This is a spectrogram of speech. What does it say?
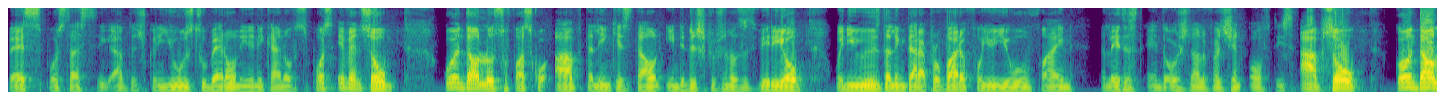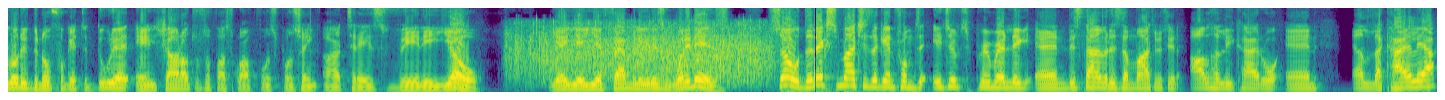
best sports statistic app that you can use to bet on in any kind of sports event. So go and download SofaScore app. The link is down in the description of this video. When you use the link that I provided for you, you will find the latest and the original version of this app. So go and download it. Do not forget to do that. And shout out to SofaScore for sponsoring our today's video. Yeah, yeah, yeah, family. It is what it is. So the next match is again from the Egypt Premier League, and this time it is the match between Al Ahly Cairo and El Dakhleya.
